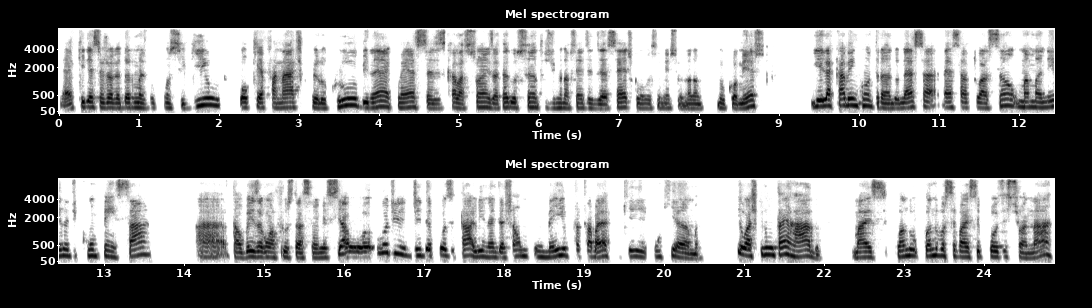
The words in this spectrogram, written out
né, queria ser jogador, mas não conseguiu, ou que é fanático pelo clube, né, conhece as escalações até do Santos de 1917, como você mencionou no, no começo, e ele acaba encontrando nessa, nessa atuação uma maneira de compensar a, talvez alguma frustração inicial ou, ou de, de, depositar ali, né, de achar um, um meio para trabalhar com que, com que ama. Eu acho que não está errado, mas quando, quando você vai se posicionar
